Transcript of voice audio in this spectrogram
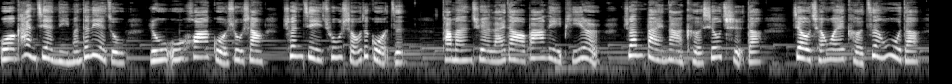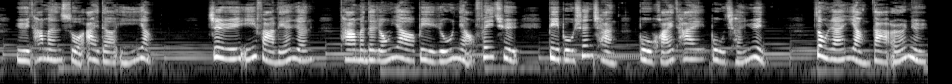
我看见你们的列祖如无花果树上春季出熟的果子，他们却来到巴利皮尔，专拜那可羞耻的，就成为可憎恶的，与他们所爱的一样。至于以法莲人，他们的荣耀必如鸟飞去，必不生产，不怀胎，不成孕。纵然养大儿女，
